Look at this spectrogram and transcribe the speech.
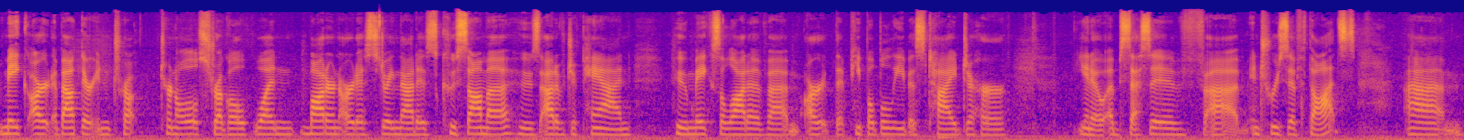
make art about their internal struggle. One modern artist doing that is Kusama, who's out of Japan, who makes a lot of um, art that people believe is tied to her you know, obsessive, uh, intrusive thoughts. Um,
